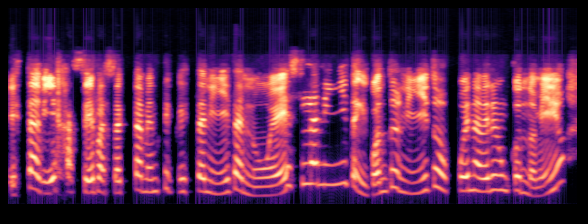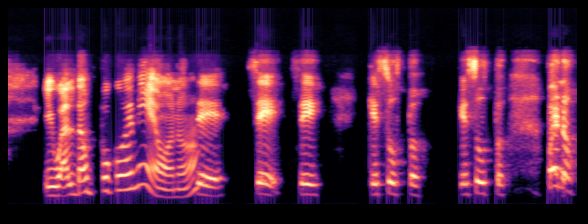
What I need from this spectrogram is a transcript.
esta vieja sepa exactamente que esta niñita no es la niñita, que cuántos niñitos pueden haber en un condominio, igual da un poco de miedo, ¿no? Sí, sí, sí. Qué susto, qué susto. Bueno,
